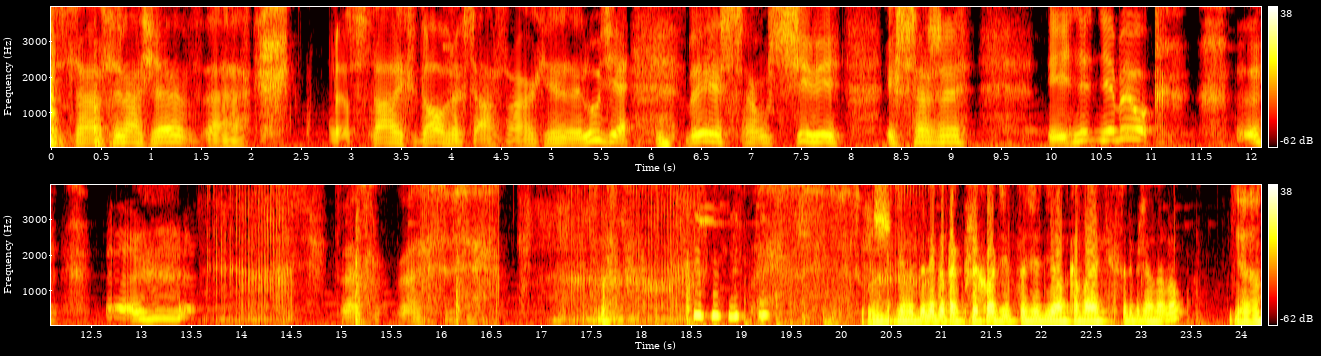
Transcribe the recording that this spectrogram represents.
E, Zaczyna się w e, starych, dobrych czasach, kiedy ludzie byli jeszcze uczciwi i szczerzy i nie, nie było... cóż, Będziemy do niego tak przychodzić codziennie, on kawałek historii będzie nadawał? nie.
